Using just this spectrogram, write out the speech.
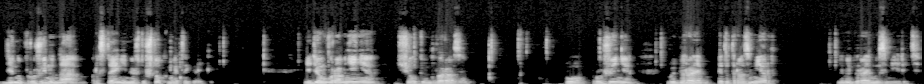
длину пружины на расстоянии между штоком и этой гайкой. Идем в уравнение, щелкаем два раза по пружине, выбираем этот размер и выбираем измерить.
